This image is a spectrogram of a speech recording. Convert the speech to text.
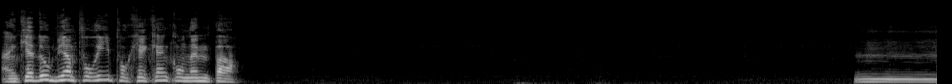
Un cadeau bien pourri pour quelqu'un qu'on n'aime pas. Hmm.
